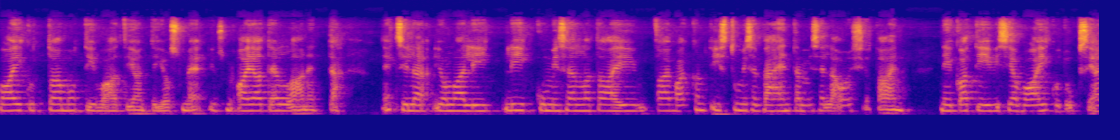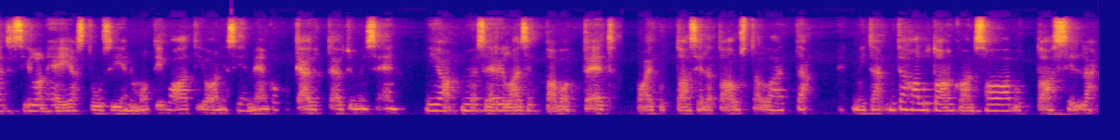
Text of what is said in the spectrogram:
vaikuttaa motivaatioon, että jos me, jos me ajatellaan, että että sillä jollain liikkumisella tai, tai vaikka nyt istumisen vähentämisellä olisi jotain negatiivisia vaikutuksia, niin se silloin heijastuu siihen motivaatioon ja siihen meidän koko käyttäytymiseen. Ja myös erilaiset tavoitteet vaikuttaa sillä taustalla, että, että mitä, mitä halutaankaan saavuttaa sillä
